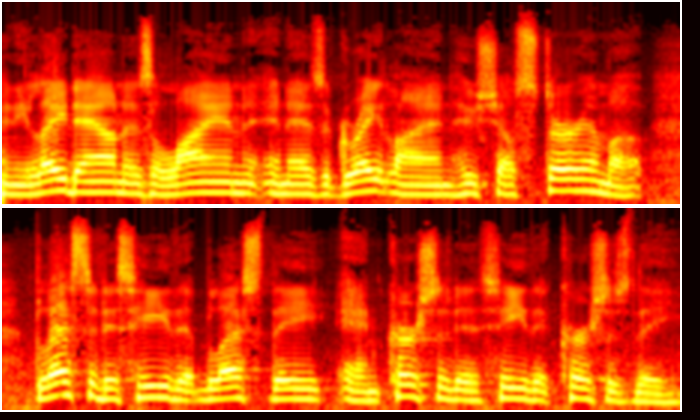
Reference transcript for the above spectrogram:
and he lay down as a lion and as a great lion, who shall stir him up. Blessed is he that blessed thee, and cursed is he that curses thee.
